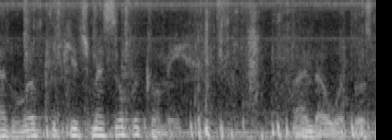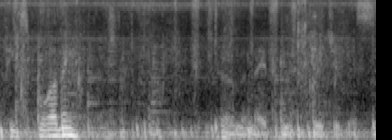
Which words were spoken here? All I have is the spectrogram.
I'd love to catch myself a commie. Find out what those pigs plotting. Terminate this prejudice.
